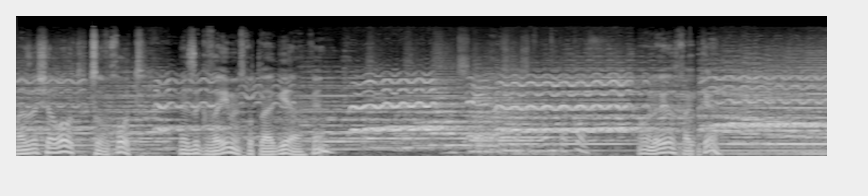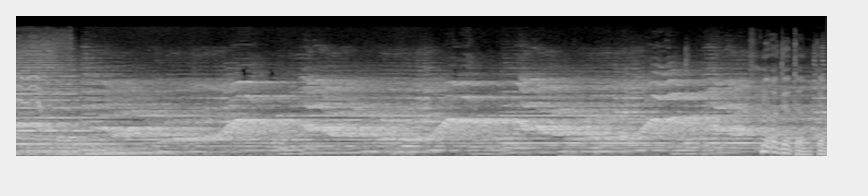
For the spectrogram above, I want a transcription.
מה זה שרות? צווחות. איזה גבהים הן צריכות להגיע, כן? לא אגיד לך, כן. עוד יותר, כן.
